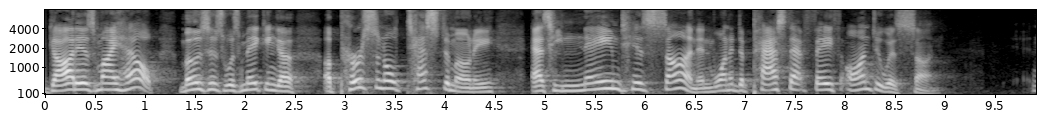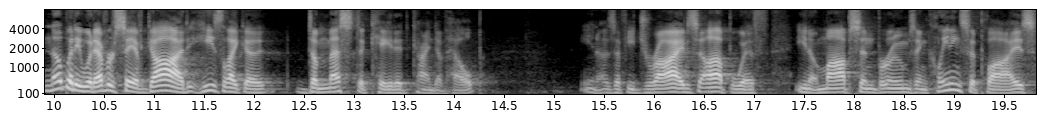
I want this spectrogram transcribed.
God is my help. Moses was making a, a personal testimony as he named his son and wanted to pass that faith on to his son. Nobody would ever say of God, he's like a domesticated kind of help. You know, as if he drives up with, you know, mops and brooms and cleaning supplies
